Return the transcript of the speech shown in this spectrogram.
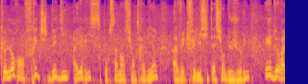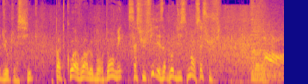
que Laurent Fritsch dédie à Iris pour sa mention très bien, avec félicitations du jury et de Radio Classique. Pas de quoi avoir le bourdon, mais ça suffit, les applaudissements, ça suffit. Ah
